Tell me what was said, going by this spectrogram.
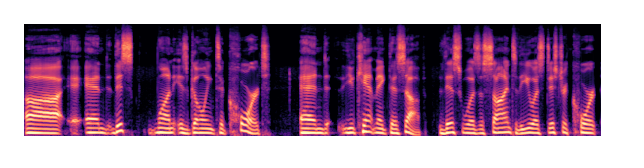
Uh, and this one is going to court, and you can't make this up. This was assigned to the U.S. District Court,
